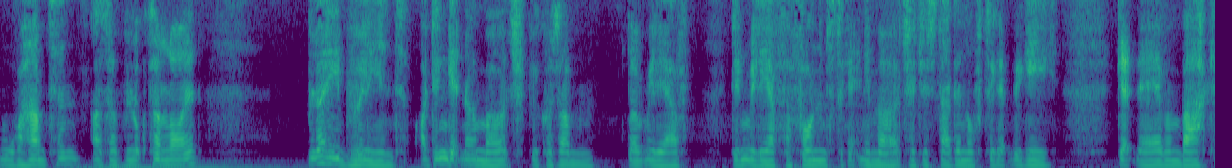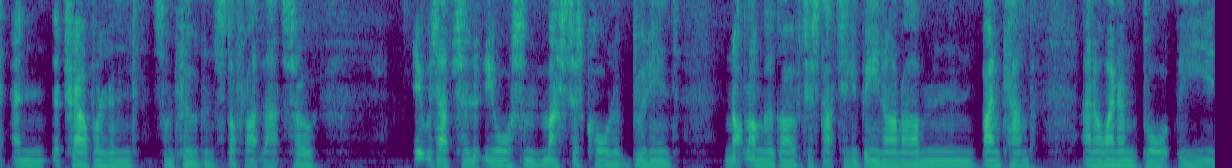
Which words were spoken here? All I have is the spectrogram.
Wolverhampton, as I've looked online. Bloody brilliant. I didn't get no merch because I um, don't really have, didn't really have the funds to get any merch. I just had enough to get the gig, get there and back, and the travel and some food and stuff like that. So it was absolutely awesome. Master's Call, brilliant. Not long ago, I've just actually been on um, Bandcamp and I went and bought the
